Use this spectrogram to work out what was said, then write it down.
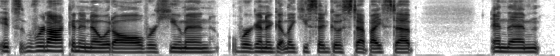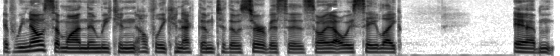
it's we're not going to know it all. We're human. We're going to go like you said go step by step. And then if we know someone then we can hopefully connect them to those services. So i always say like um,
